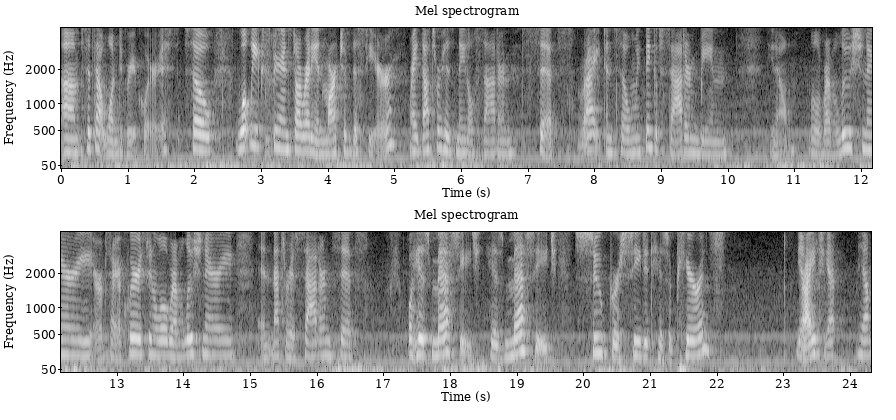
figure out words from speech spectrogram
um, sits at one degree Aquarius. So, what we experienced already in March of this year, right, that's where his natal Saturn sits. Right. And so, when we think of Saturn being, you know, a little revolutionary, or I'm sorry, Aquarius being a little revolutionary, and that's where his Saturn sits. Well, his message, his message superseded his appearance. Yep, Right? Yep. Yep.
